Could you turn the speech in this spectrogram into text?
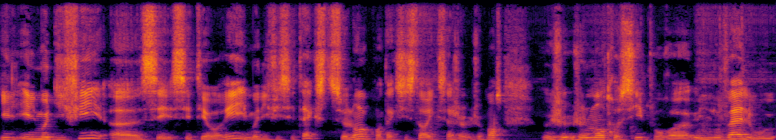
il, modifie euh, ses, théories, il modifie ses textes selon le contexte historique. Ça, je, pense. Je, le montre aussi pour une nouvelle où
